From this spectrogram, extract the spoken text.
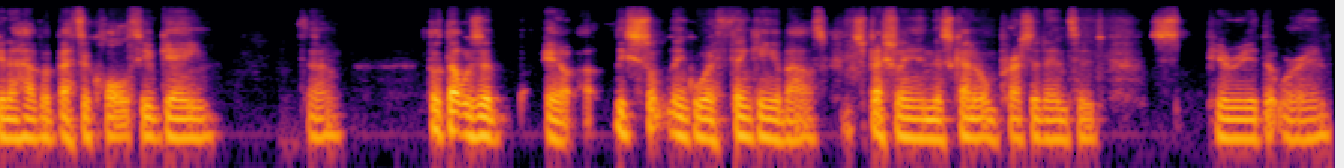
going to have a better quality of game. So, thought that was a you know at least something worth thinking about, especially in this kind of unprecedented period that we're in.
